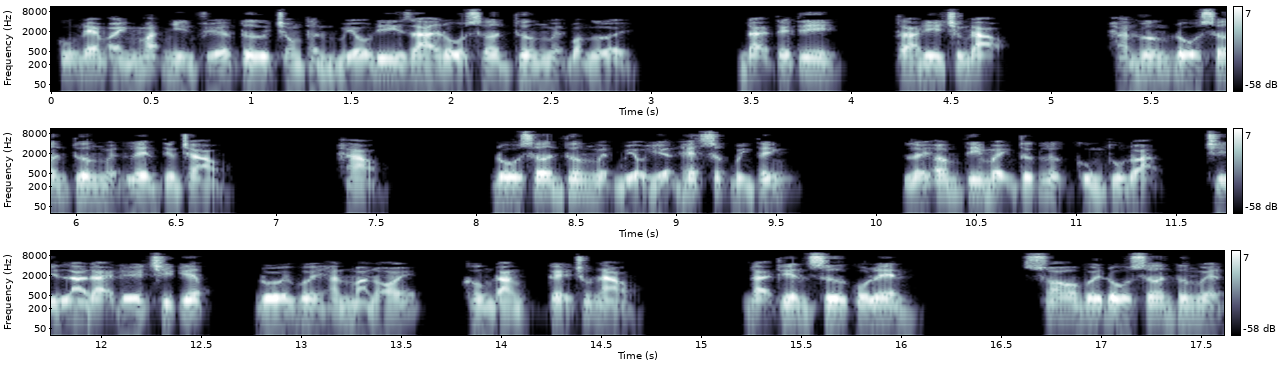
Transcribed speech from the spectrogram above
cũng đem ánh mắt nhìn phía từ trong thần miếu đi ra đổ sơn thương nguyện bọn người. Đại tế ti, ta đi chứng đạo. Hắn hướng đổ sơn thương nguyện lên tiếng chào. Hảo. Đồ sơn thương nguyện biểu hiện hết sức bình tĩnh. Lấy âm ti mệnh thực lực cùng thủ đoạn, chỉ là đại đế chi kiếp, đối với hắn mà nói, không đáng kể chút nào đại thiên sư cố lên. So với đồ sơn thương nguyện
